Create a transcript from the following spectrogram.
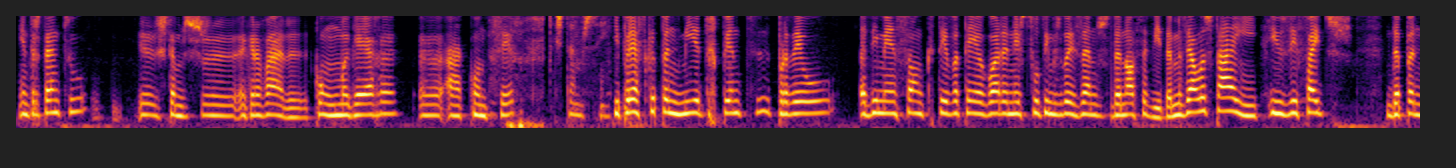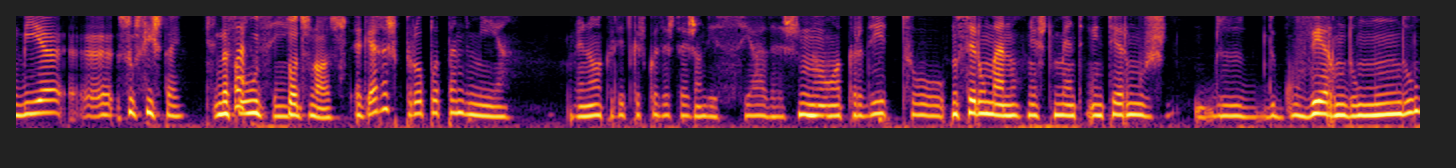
Entretanto, eh, estamos eh, a gravar com uma guerra eh, a acontecer. Estamos sim. E parece que a pandemia de repente perdeu a dimensão que teve até agora nestes últimos dois anos da nossa vida. Mas ela está aí e os efeitos da pandemia uh, subsistem na claro saúde de todos nós. A guerra esperou pela pandemia. Eu não acredito que as coisas estejam dissociadas. Hum. Não acredito no ser humano neste momento, em termos de, de governo do mundo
